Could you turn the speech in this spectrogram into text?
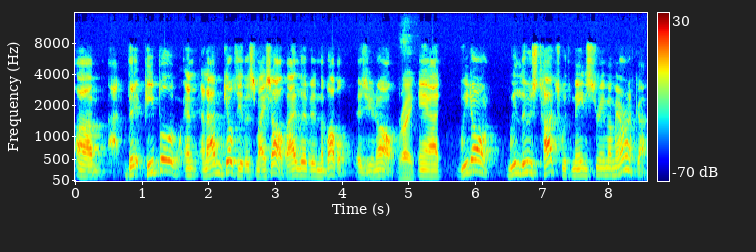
um, the people, and, and I'm guilty of this myself. I live in the bubble, as you know. Right. And we don't, we lose touch with mainstream America.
